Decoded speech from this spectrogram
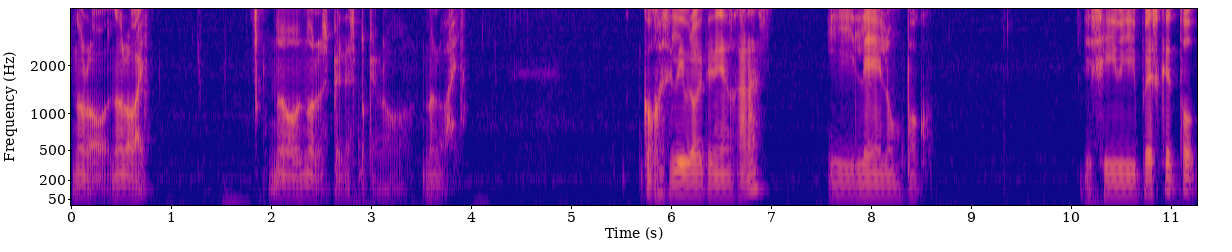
No lo, no lo hay. No, no lo esperes porque no, no lo hay. Coge ese libro que tenías ganas y léelo un poco. Y si ves que esto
